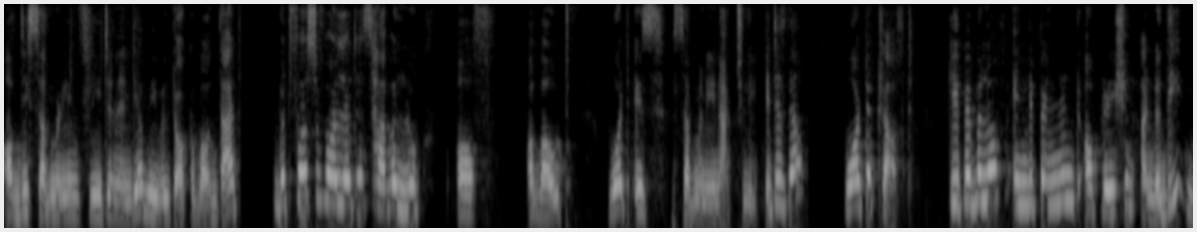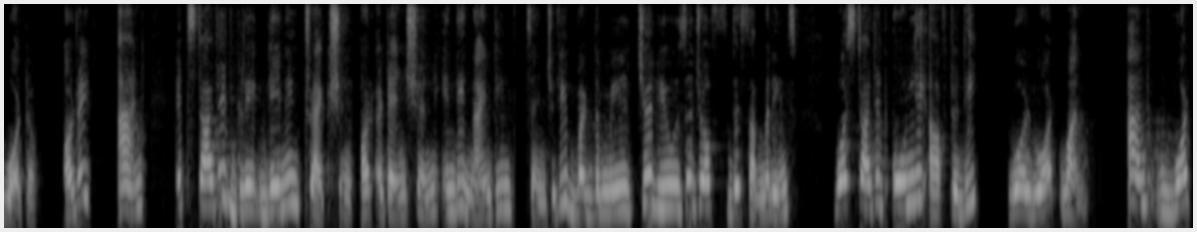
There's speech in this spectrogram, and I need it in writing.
of the submarine fleet in India, we will talk about that. But first of all, let us have a look of about what is submarine actually. It is a watercraft capable of independent operation under the water. All right. And it started gaining traction or attention in the 19th century, but the major usage of the submarines was started only after the World War One. And what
